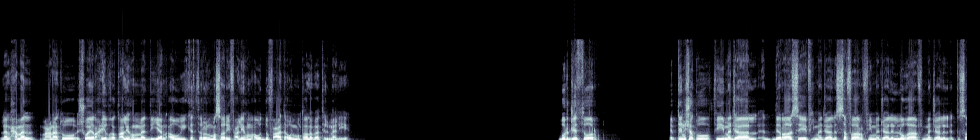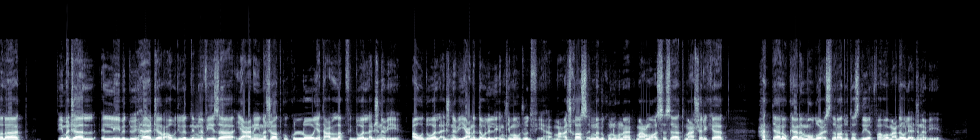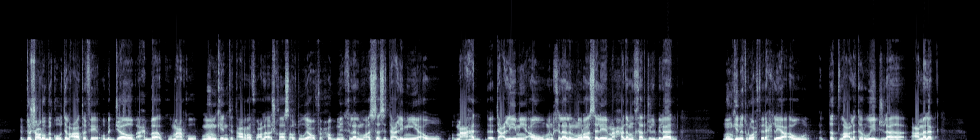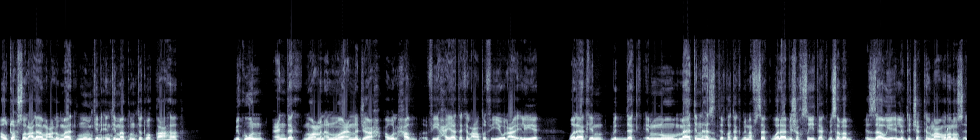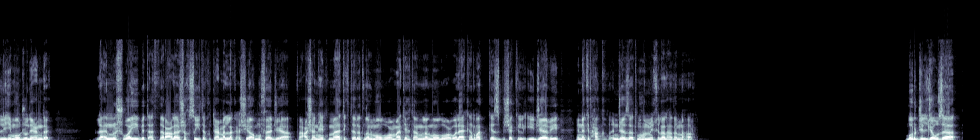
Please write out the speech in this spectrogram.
للحمل معناته شوي رح يضغط عليهم ماديا أو يكثر المصاريف عليهم أو الدفعات أو المطالبات المالية. برج الثور. بتنشطوا في مجال الدراسة في مجال السفر في مجال اللغة في مجال الاتصالات في مجال اللي بده يهاجر أو بده يقدم لفيزا يعني نشاطكم كله يتعلق في الدول الأجنبية. أو دول أجنبية عن الدولة اللي أنت موجود فيها مع أشخاص إما بيكونوا هناك مع مؤسسات مع شركات حتى لو كان الموضوع استيراد وتصدير فهو مع دولة أجنبية. بتشعروا بقوة العاطفة وبتجاوب أحبائك ومعكم ممكن تتعرفوا على أشخاص أو توقعوا في حب من خلال مؤسسة تعليمية أو معهد تعليمي أو من خلال المراسلة مع حدا من خارج البلاد. ممكن تروح في رحلة أو تطلع لترويج لعملك. أو تحصل على معلومات ممكن أنت ما كنت تتوقعها بيكون عندك نوع من أنواع النجاح أو الحظ في حياتك العاطفية والعائلية ولكن بدك إنه ما تنهز ثقتك بنفسك ولا بشخصيتك بسبب الزاوية اللي بتتشكل مع أورانوس اللي هي موجودة عندك. لأنه شوي بتأثر على شخصيتك وبتعمل لك أشياء مفاجئة فعشان هيك ما تكترث للموضوع ما تهتم للموضوع ولكن ركز بشكل إيجابي إنك تحقق إنجازات مهمة خلال هذا النهار. برج الجوزاء.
